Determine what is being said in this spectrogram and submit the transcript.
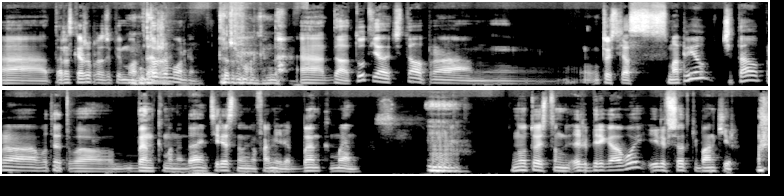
А, расскажу про JP Morgan. Да. Тоже Морган. Тоже Морган, да. А, да, тут я читал про... То есть я смотрел, читал про вот этого Бэнкмана, да, интересная у него фамилия, Бэнкмен. Mm-hmm. Ну, то есть он или береговой, или все-таки банкир.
